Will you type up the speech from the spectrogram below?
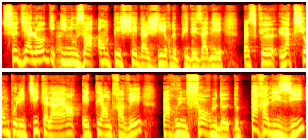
ce dialogue, il nous a empêchés d'agir depuis des années parce que l'action politique, elle a été entravée par une forme de, de paralysie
